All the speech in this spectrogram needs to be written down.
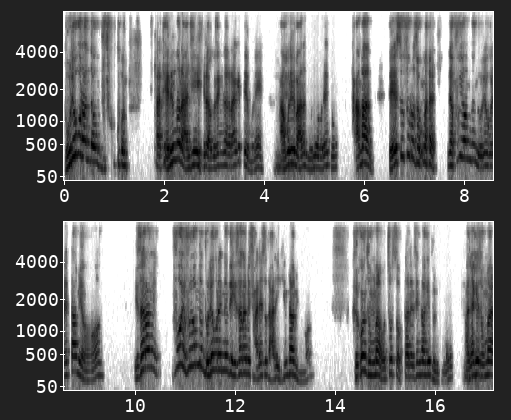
노력을 한다고 무조건 다 되는 건 아니라고 생각을 하기 때문에 네. 아무리 많은 노력을 해도 다만 내 스스로 정말 그냥 후회 없는 노력을 했다면 이 사람이 후회, 후회 없는 노력을 했는데 이 사람이 잘해서 나를 이긴다면 그건 정말 어쩔 수 없다는 생각이 들고 만약에 정말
